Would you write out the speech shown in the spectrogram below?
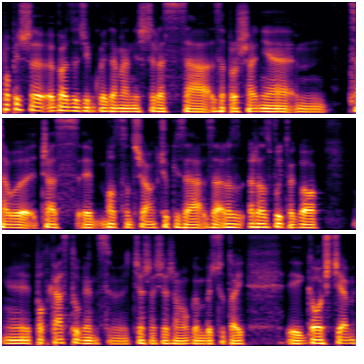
po pierwsze, bardzo dziękuję Damian jeszcze raz za zaproszenie. Mm, cały czas e, mocno trzymam kciuki za, za rozwój tego e, podcastu, więc cieszę się, że mogłem być tutaj gościem.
